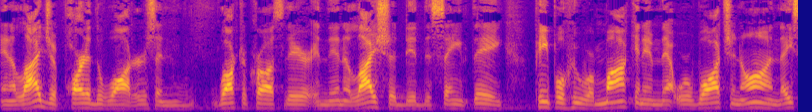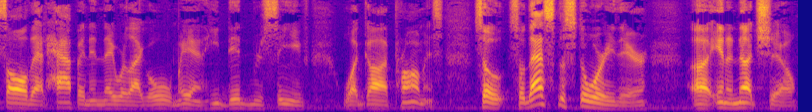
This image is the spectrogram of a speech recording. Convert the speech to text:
And Elijah parted the waters and walked across there, and then Elisha did the same thing. People who were mocking him that were watching on, they saw that happen and they were like, oh man, he did receive what God promised. So, so that's the story there uh, in a nutshell.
